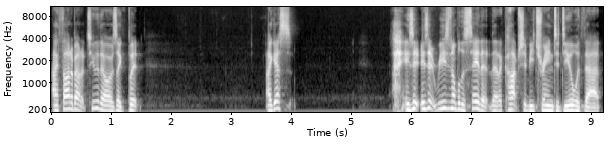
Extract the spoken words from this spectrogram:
I thought about it too, though. I was like, but I guess is it is it reasonable to say that, that a cop should be trained to deal with that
